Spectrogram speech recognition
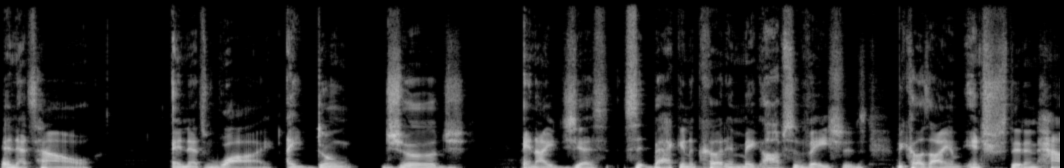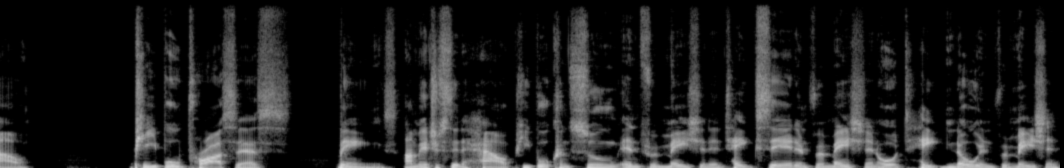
And that's how, and that's why I don't judge and I just sit back in the cut and make observations because I am interested in how people process things. I'm interested in how people consume information and take said information or take no information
